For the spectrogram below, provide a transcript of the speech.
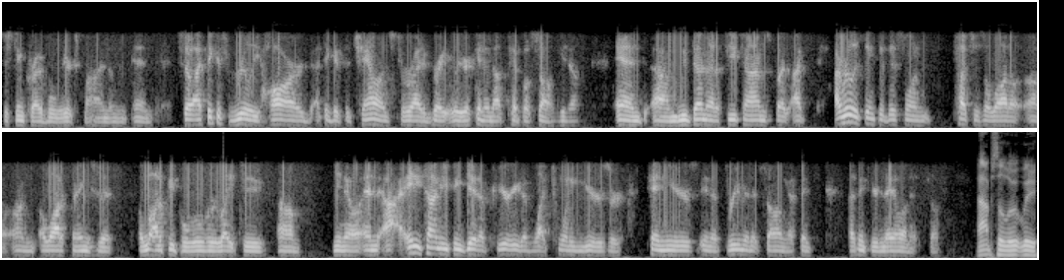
just incredible lyrics behind them, and so I think it's really hard. I think it's a challenge to write a great lyric in an up tempo song, you know. And um, we've done that a few times, but I I really think that this one touches a lot of uh, on a lot of things that a lot of people will relate to. Um, you know, and I, anytime you can get a period of like 20 years or 10 years in a three minute song, I think I think you're nailing it. So. Absolutely.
